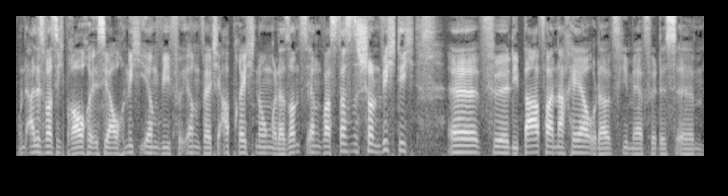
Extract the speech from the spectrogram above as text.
und alles, was ich brauche, ist ja auch nicht irgendwie für irgendwelche Abrechnungen oder sonst irgendwas. Das ist schon wichtig äh, für die BAFA nachher oder vielmehr für das ähm,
